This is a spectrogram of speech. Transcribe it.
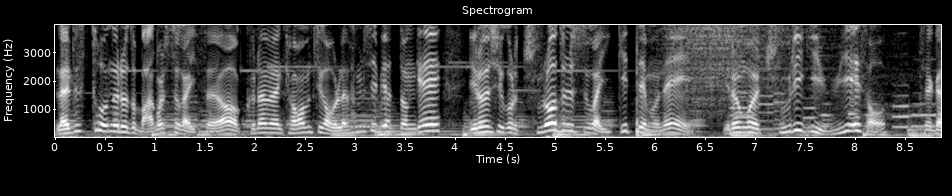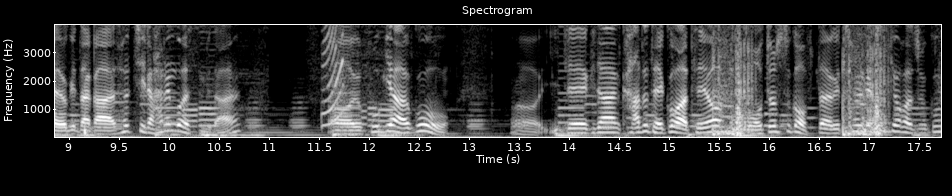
레드스톤으로도 막을 수가 있어요. 그러면 경험치가 원래 30이었던 게 이런 식으로 줄어들 수가 있기 때문에 이런 걸 줄이기 위해서 제가 여기다가 설치를 하는 거였습니다. 어 포기하고 어 이제 그냥 가도 될 것 같아요. 뭐 어쩔 수가 없다. 여기 철개 뜯겨가지고.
